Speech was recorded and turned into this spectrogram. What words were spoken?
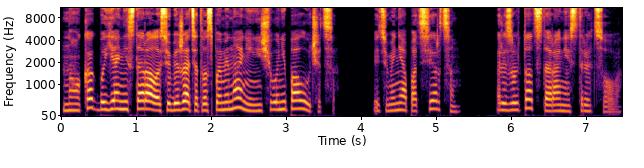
Но как бы я ни старалась убежать от воспоминаний, ничего не получится. Ведь у меня под сердцем результат стараний Стрельцова.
